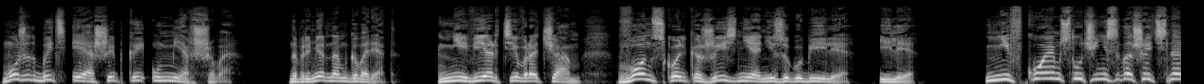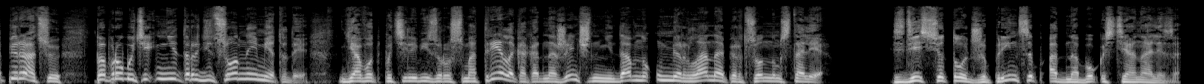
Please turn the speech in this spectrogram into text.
может быть и ошибкой умершего. Например, нам говорят «Не верьте врачам, вон сколько жизней они загубили» или ни в коем случае не соглашайтесь на операцию. Попробуйте нетрадиционные методы. Я вот по телевизору смотрела, как одна женщина недавно умерла на операционном столе. Здесь все тот же принцип однобокости анализа.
